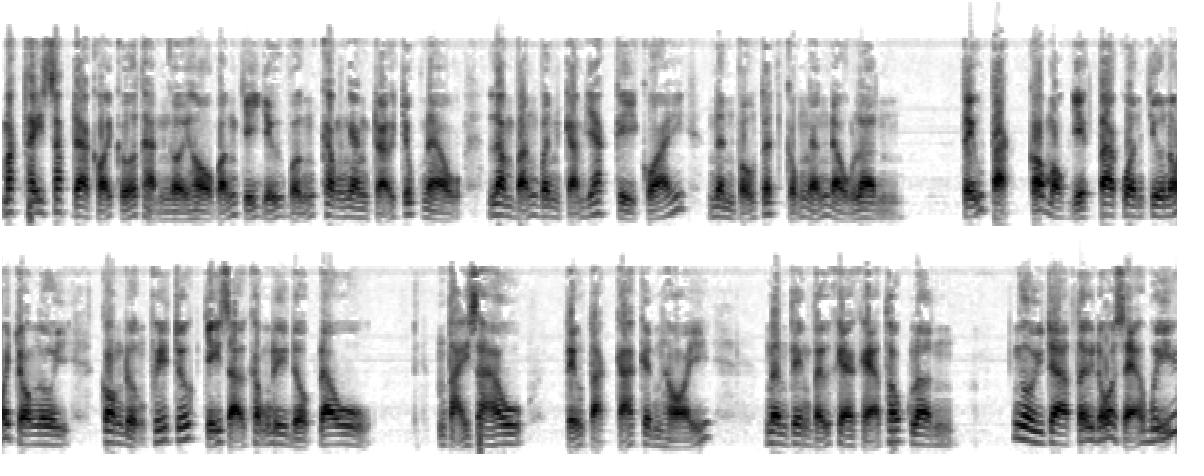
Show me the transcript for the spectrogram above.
Mắt thấy sắp ra khỏi cửa thành, người hồ vẫn chỉ giữ vững, không ngăn trở chút nào. Lâm Vãn Vinh cảm giác kỳ quái, nên vũ tích cũng ngẩng đầu lên. Tiểu tặc, có một việc ta quên chưa nói cho ngươi, con đường phía trước chỉ sợ không đi được đâu. Tại sao? Tiểu tặc cả kinh hỏi, nên tiên tử khe khẽ thốt lên. Ngươi ra tới đó sẽ biết.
